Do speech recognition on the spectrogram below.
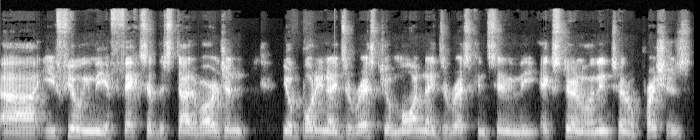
uh, you're feeling the effects of the state of origin. Your body needs a rest. Your mind needs a rest, considering the external and internal pressures.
